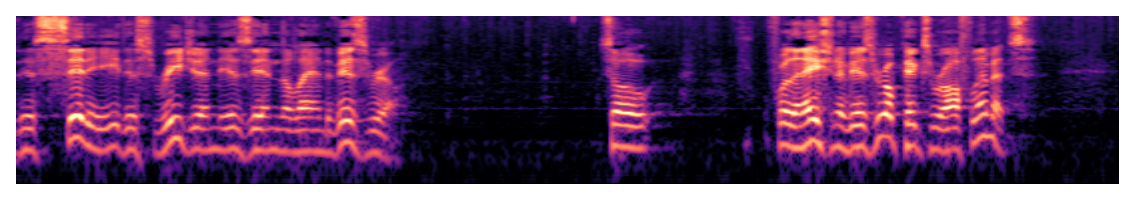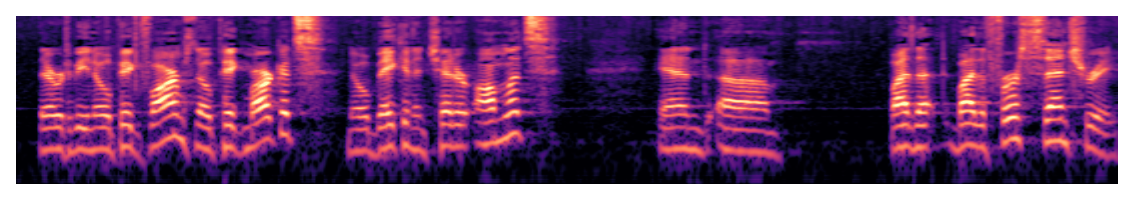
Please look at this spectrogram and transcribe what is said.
this city, this region, is in the land of Israel. So, for the nation of Israel, pigs were off limits. There were to be no pig farms, no pig markets, no bacon and cheddar omelets. And um, by the, by the first century,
